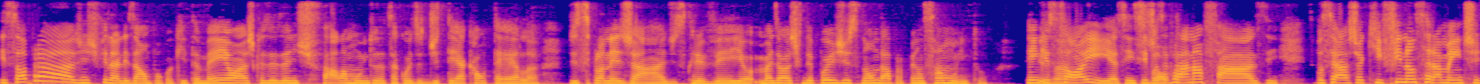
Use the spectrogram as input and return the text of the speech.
E só pra gente finalizar um pouco aqui também, eu acho que às vezes a gente fala muito dessa coisa de ter a cautela, de se planejar, de escrever, mas eu acho que depois disso não dá pra pensar muito. Tem que Exato. só ir, assim, se Só você tá vai. na fase, se você acha que financeiramente,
